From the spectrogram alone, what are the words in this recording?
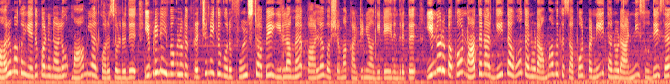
மருமக எது பண்ணினாலும் மாமியார் குறை சொல்றது இப்படின்னு இவங்களோட பிரச்சனைக்கு ஒரு ஃபுல் ஸ்டாப்பே இல்லாம பல வருஷமா கண்டினியூ ஆகிட்டே இருந்திருக்கு. இன்னொரு பக்கம் நாத்தனார் கீதாவும் தன்னோட அம்மாவுக்கு சப்போர்ட் பண்ணி தன்னோட அண்ணி சுதேச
